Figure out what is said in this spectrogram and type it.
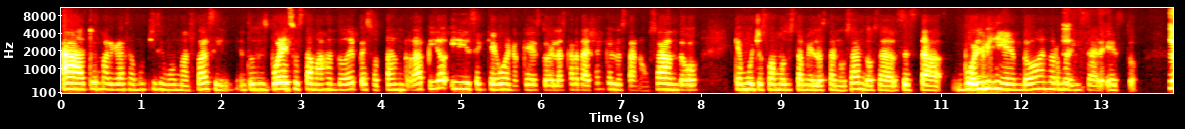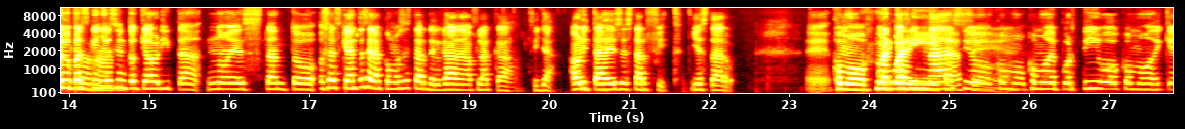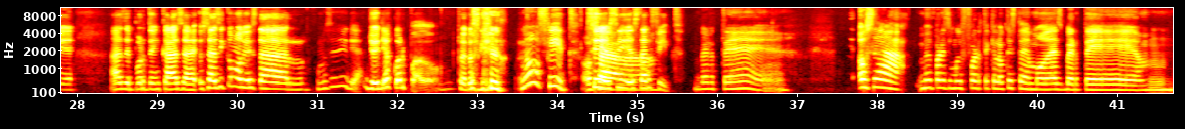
a quemar grasa muchísimo más fácil. Entonces, por eso está bajando de peso tan rápido y dicen que bueno, que esto de las Kardashian que lo están usando, que muchos famosos también lo están usando, o sea, se está volviendo a normalizar esto. Lo que pasa es que yo siento que ahorita no es tanto, o sea, es que antes era como estar delgada, flaca, sí, ya. Ahorita es estar fit y estar eh, como cuerpo gimnasio, como, como deportivo, como de que haz deporte en casa, o sea, así como de estar, ¿cómo se diría? Yo diría cuerpado, pero es que... No, fit. O sí, sea, sí, estar fit. Verte o sea, me parece muy fuerte que lo que esté de moda es verte mm,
